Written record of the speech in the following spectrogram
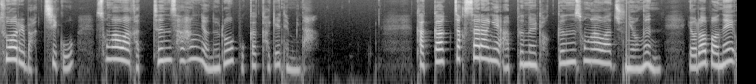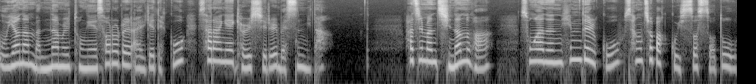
투어를 마치고 송아와 같은 4학년으로 복학하게 됩니다. 각각 짝사랑의 아픔을 겪은 송아와 준영은 여러 번의 우연한 만남을 통해 서로를 알게 되고 사랑의 결실을 맺습니다. 하지만 지난화 송아는 힘들고 상처받고 있었어도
